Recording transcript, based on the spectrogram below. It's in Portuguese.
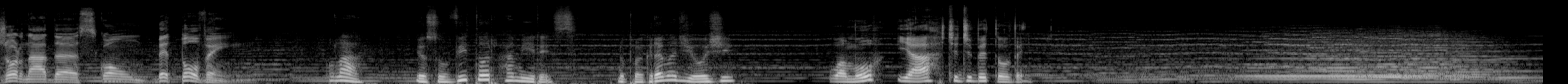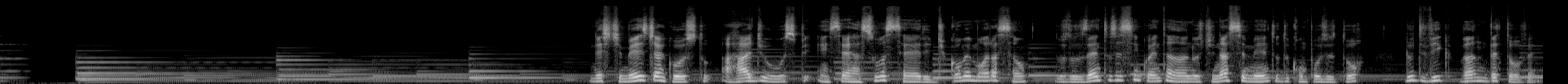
Jornadas com Beethoven. Olá, eu sou Vitor Ramírez. No programa de hoje, O amor e a arte de Beethoven. Neste mês de agosto, a Rádio USP encerra sua série de comemoração dos 250 anos de nascimento do compositor Ludwig van Beethoven.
